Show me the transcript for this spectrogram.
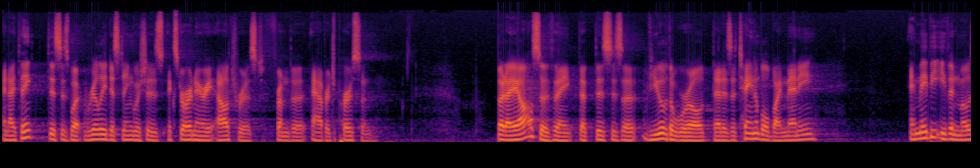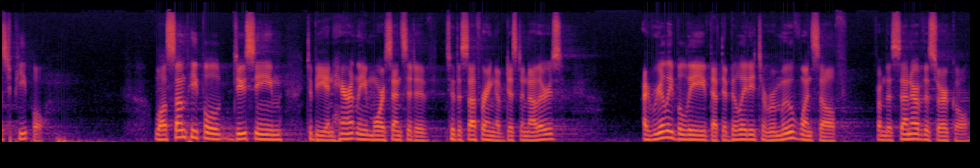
And I think this is what really distinguishes extraordinary altruists from the average person. But I also think that this is a view of the world that is attainable by many and maybe even most people. While some people do seem to be inherently more sensitive to the suffering of distant others, I really believe that the ability to remove oneself from the center of the circle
